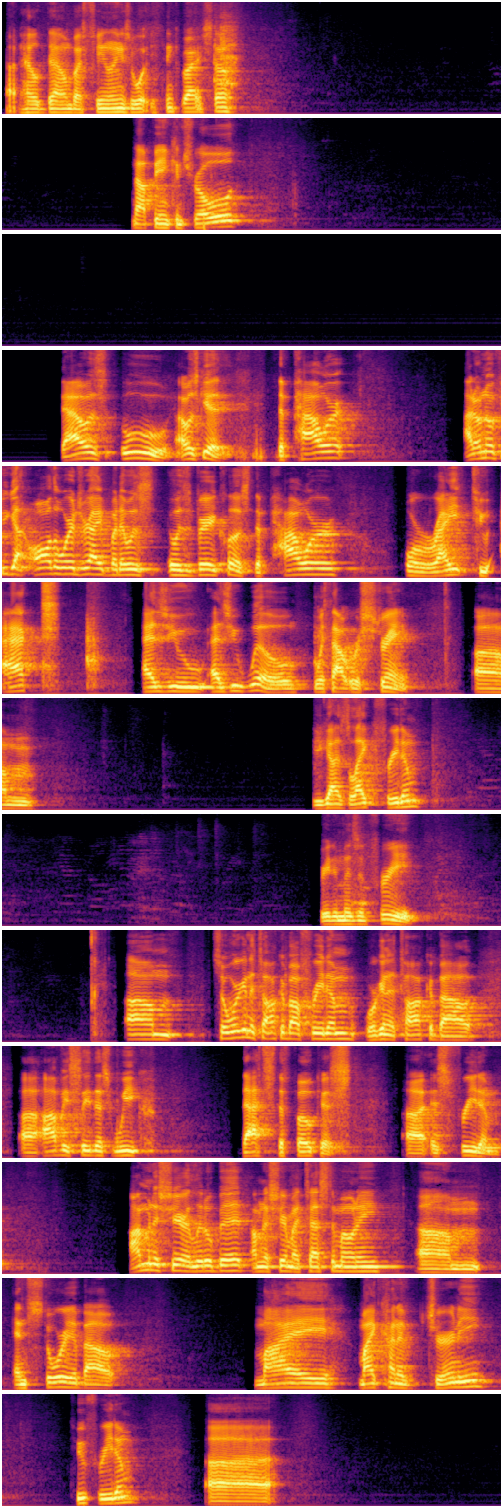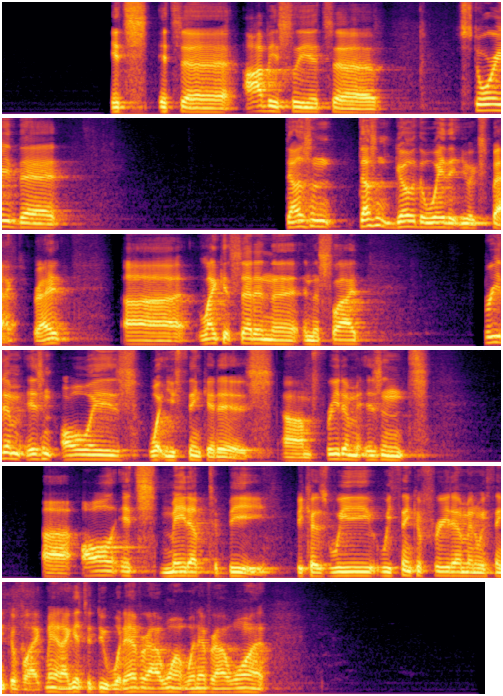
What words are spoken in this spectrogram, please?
Not held down by feelings or what you think about yourself. Not being controlled. That was, ooh, that was good. The power, I don't know if you got all the words right, but it was it was very close. The power or right to act as you as you will without restraint. Um, you guys like freedom? Freedom isn't free. Um, so we're going to talk about freedom. We're going to talk about uh, obviously this week. That's the focus uh, is freedom. I'm going to share a little bit. I'm going to share my testimony um, and story about my my kind of journey to freedom. Uh, it's it's a obviously it's a story that doesn't doesn't go the way that you expect, right? Uh, like it said in the in the slide, freedom isn't always what you think it is. Um, freedom isn't uh, all it's made up to be because we we think of freedom and we think of like, man, I get to do whatever I want, whenever I want.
